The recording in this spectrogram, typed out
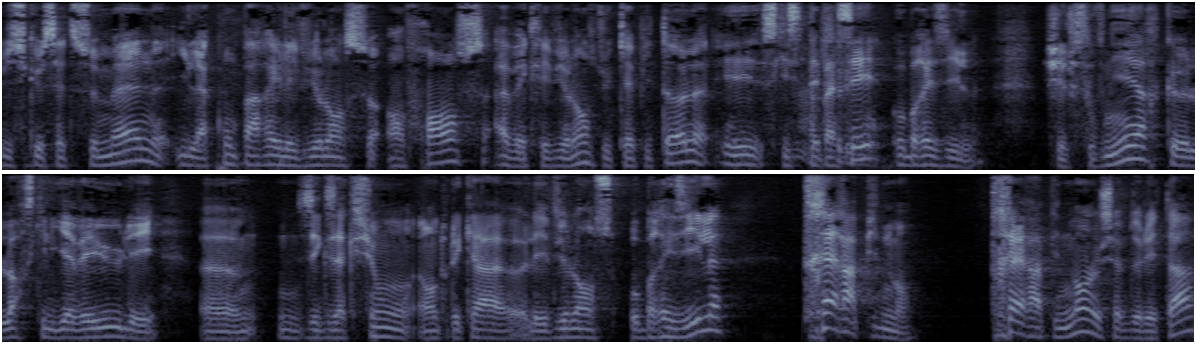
puisque cette semaine, il a comparé les violences en France avec les violences du Capitole et ce qui s'était passé au Brésil. J'ai le souvenir que lorsqu'il y avait eu les, euh, exactions, en tous les cas euh, les violences au Brésil, très rapidement, très rapidement, le chef de l'État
